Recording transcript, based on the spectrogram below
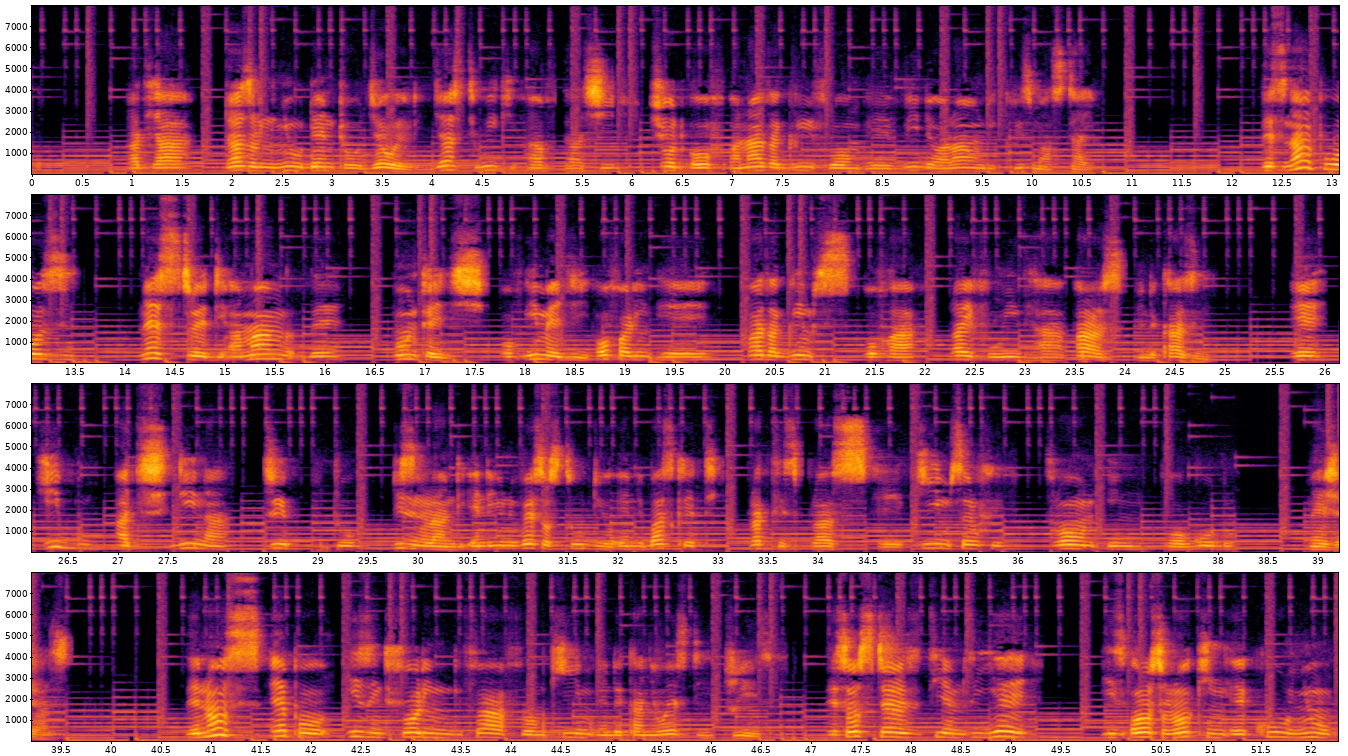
at her dazzling new dental jewelry just week after she showed off another grill from a video around Christmas time. The snap was nestled among the montage of images offering a further glimpse of her life with her pals and cousin. A huge dinner trip to Disneyland and Universal Studio and basket practice plus a Kim selfie thrown in for good measures. The North Apple isn't falling far from Kim and Kanye West trees. The source tells TMZ Ye is also rocking a cool new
